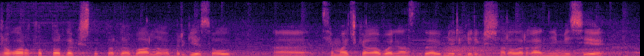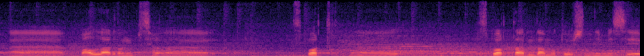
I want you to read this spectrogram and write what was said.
Жоғары топтарда кіші топтарда барлығы бірге сол тематикаға байланысты мерекелік іс шараларға немесе балалардың спорт спорттарын дамыту үшін немесе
